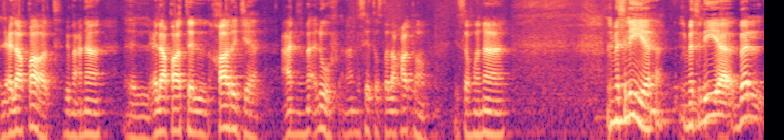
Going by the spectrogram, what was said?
العلاقات بمعنى العلاقات الخارجة عن المألوف. أنا نسيت اصطلاحاتهم يسمونها المثلية. المثلية بل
